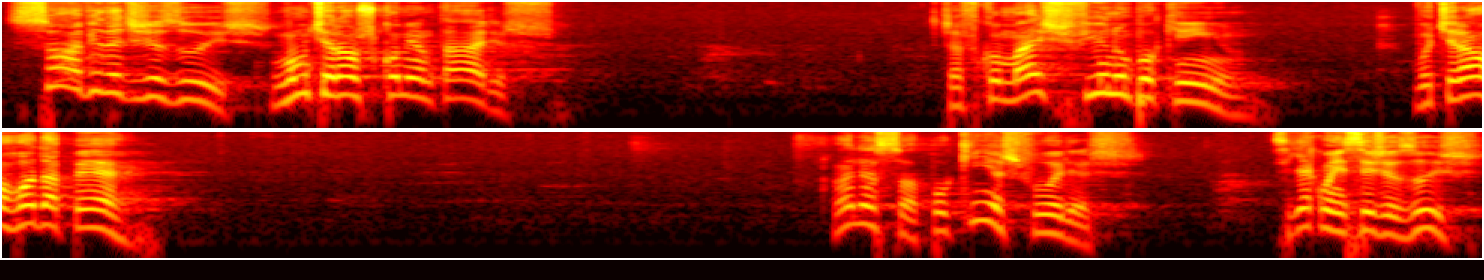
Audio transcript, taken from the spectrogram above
Só a vida de Jesus. Vamos tirar os comentários. Já ficou mais fino um pouquinho. Vou tirar o rodapé. Olha só, pouquinhas folhas. Você quer conhecer Jesus?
